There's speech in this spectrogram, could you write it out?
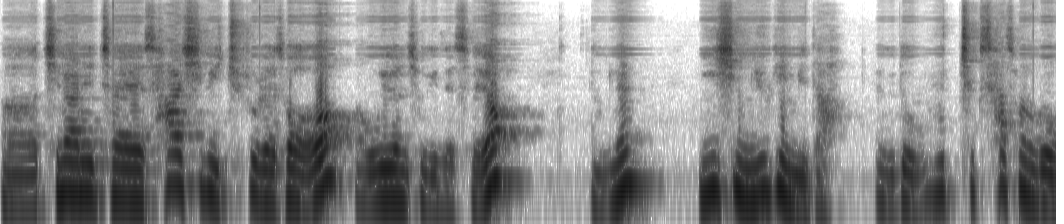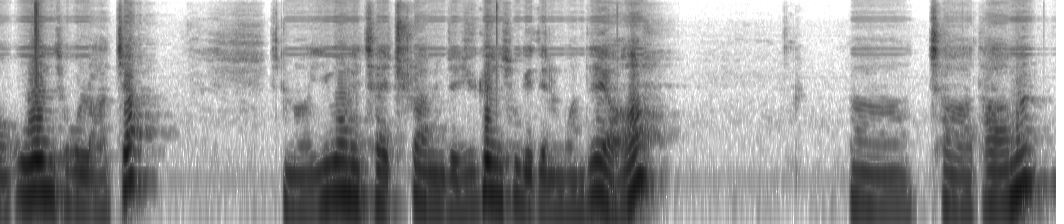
어, 지난 2차에 40이 출을 해서 5연속이 됐어요. 여기는 26입니다. 여기도 우측 사선으로 5연속 올라갔죠? 어, 2번 2차에 출하면 이제 6연속이 되는 건데요. 어, 자, 다음은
